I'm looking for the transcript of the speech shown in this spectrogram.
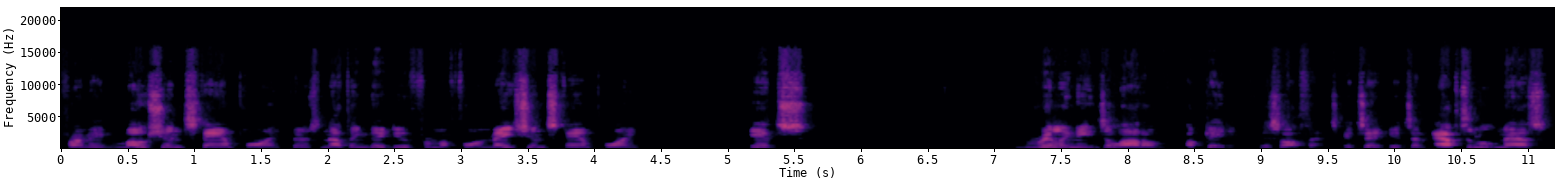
from a motion standpoint. There's nothing they do from a formation standpoint. It's really needs a lot of updating this offense. It's a it's an absolute mess.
